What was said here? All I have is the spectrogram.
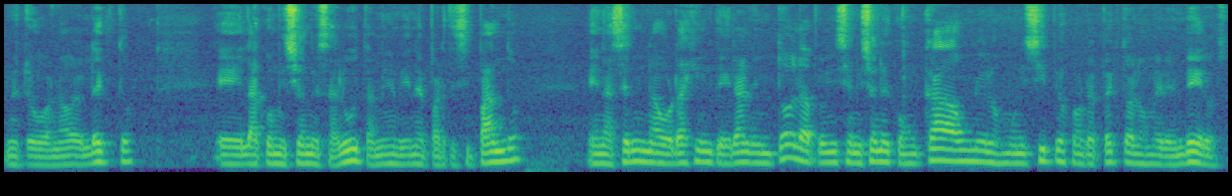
nuestro gobernador electo, eh, la Comisión de Salud también viene participando en hacer un abordaje integral en toda la provincia de Misiones con cada uno de los municipios con respecto a los merenderos.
